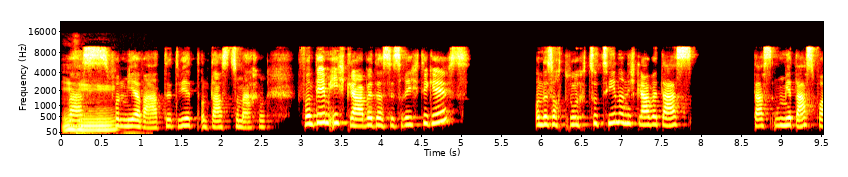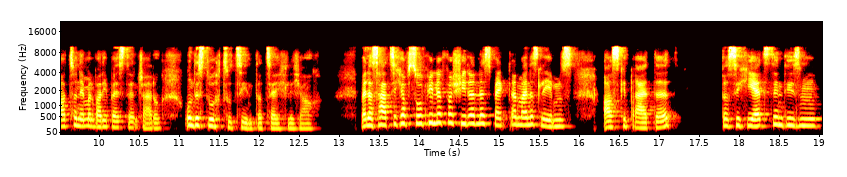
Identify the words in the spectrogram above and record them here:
was mhm. von mir erwartet wird und das zu machen, von dem ich glaube, dass es richtig ist und es auch durchzuziehen. Und ich glaube, dass, dass mir das vorzunehmen war die beste Entscheidung. Und es durchzuziehen tatsächlich auch. Weil das hat sich auf so viele verschiedene Spektren meines Lebens ausgebreitet, dass ich jetzt in diesem,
